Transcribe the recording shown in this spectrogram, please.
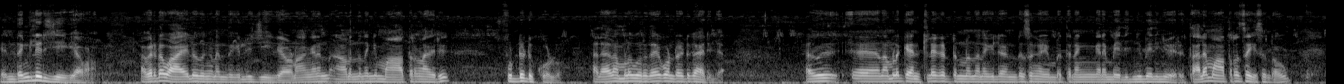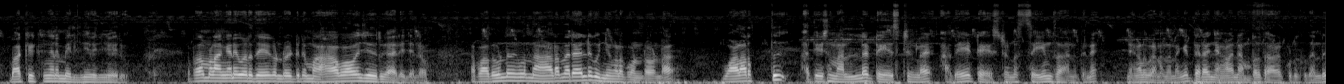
എന്തെങ്കിലും ഒരു ജീവിയാവണം അവരുടെ വായിൽ ഒതുങ്ങണ എന്തെങ്കിലും ഒരു ജീവിയാവണം അങ്ങനെ ആണെന്നുണ്ടെങ്കിൽ മാത്രമാണ് അവർ ഫുഡ് എടുക്കുകയുള്ളൂ. അല്ലാതെ നമ്മൾ വെറുതെ കൊണ്ടുപോയിട്ട് കാര്യമില്ല. അത് നമ്മൾ കിണറ്റിലൊക്കെ ഇട്ടിട്ടുണ്ടെന്നുണ്ടെങ്കിൽ രണ്ട് ദിവസം കഴിയുമ്പോഴത്തേനും ഇങ്ങനെ മെലിഞ്ഞ് മെലിഞ്ഞ് വരും. തല മാത്രം സൈസ് ഉണ്ടാവും. ബാക്കിയൊക്കെ ഇങ്ങനെ മെലിഞ്ഞ് മെലിഞ്ഞ് വരും. അപ്പോൾ നമ്മൾ അങ്ങനെ വെറുതെ കൊണ്ടുപോയിട്ട് മഹാഭാവം ചെയ്തൊരു കാര്യമില്ലല്ലോ. അപ്പോൾ അതുകൊണ്ട് നിങ്ങൾ നാടൻ വരാലിന്റെ കുഞ്ഞുങ്ങളെ കൊണ്ടുപോകണ്ട വളർത്ത് അത്യാവശ്യം നല്ല ടേസ്റ്റുള്ള അതേ ടേസ്റ്റുള്ള സെയിം സാധനത്തിന് ഞങ്ങൾ വേണമെന്നുണ്ടെങ്കിൽ തരാൻ ഞങ്ങളെ നമ്പർ താഴെ കൊടുക്കുന്നുണ്ട്.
